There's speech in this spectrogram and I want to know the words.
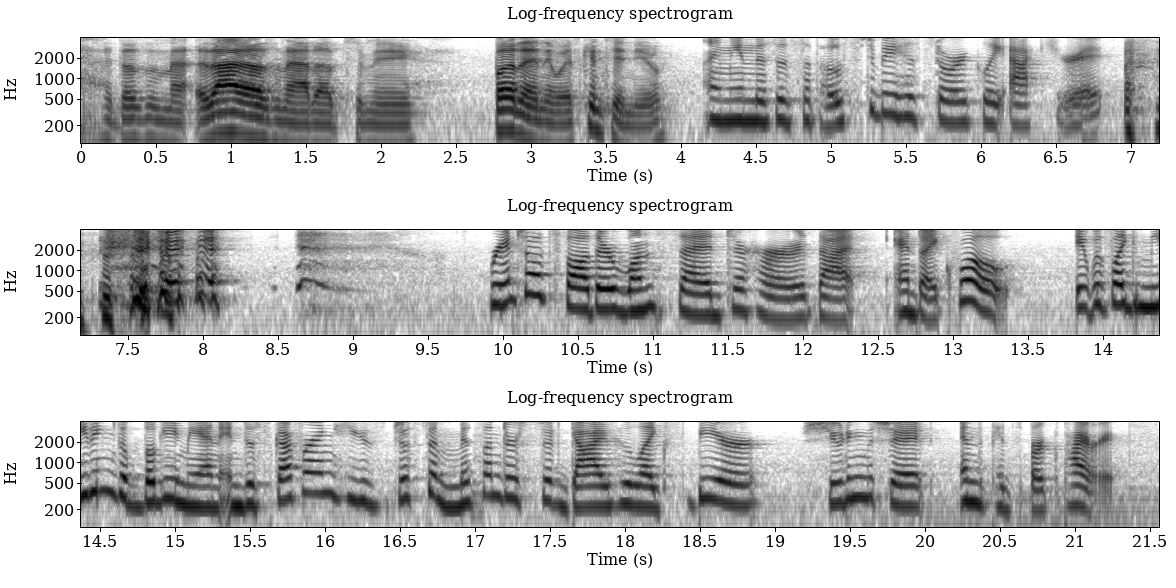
It doesn't matter. That doesn't add up to me. But anyways, continue. I mean, this is supposed to be historically accurate. Ranchod's father once said to her that, and I quote, it was like meeting the boogeyman and discovering he's just a misunderstood guy who likes beer, shooting the shit, and the Pittsburgh Pirates.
